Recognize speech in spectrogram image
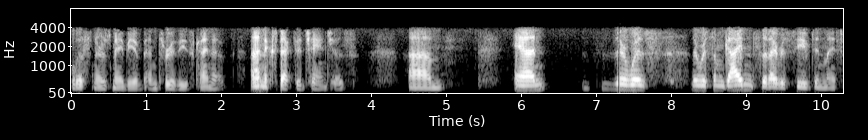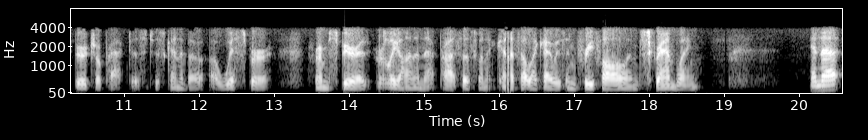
listeners maybe have been through these kind of unexpected changes. Um, and there was there was some guidance that I received in my spiritual practice, just kind of a, a whisper from spirit early on in that process when I kind of felt like I was in free fall and scrambling. And that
